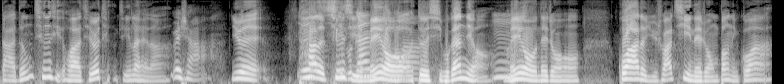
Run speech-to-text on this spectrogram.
大灯清洗的话，其实挺鸡肋的，为啥？因为它的清洗没有对洗不干净，没有那种刮的雨刷器那种帮你刮。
